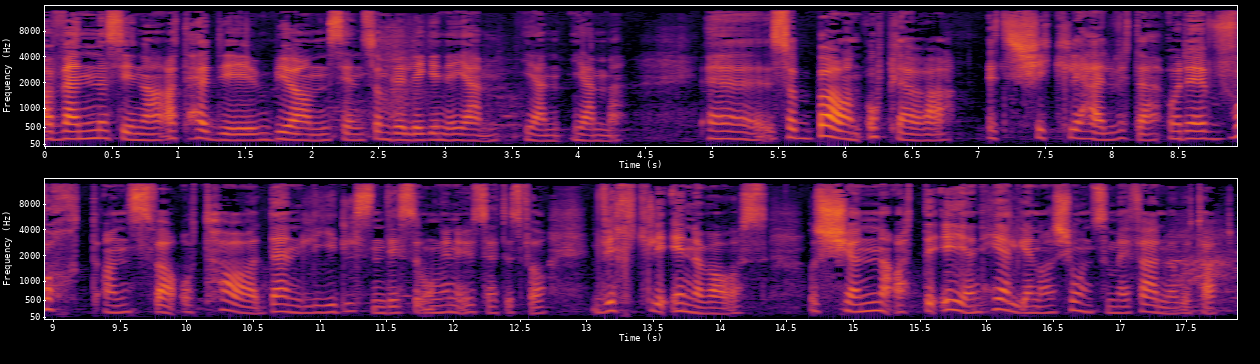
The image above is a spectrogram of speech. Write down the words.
av vennene sine, av teddybjørnen sin som blir liggende hjem, hjemme. Eh, så barn opplever et skikkelig helvete, og det er vårt ansvar å ta den lidelsen disse ungene utsettes for, virkelig innover oss. Og skjønne at det er en hel generasjon som er i ferd med å gå tapt.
